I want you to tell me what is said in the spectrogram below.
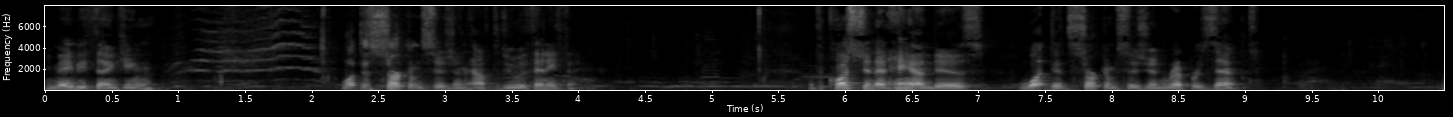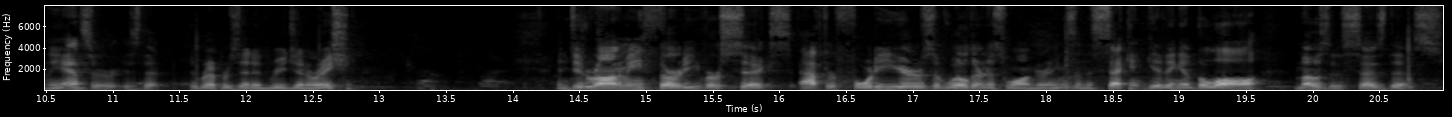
you may be thinking, what does circumcision have to do with anything? But the question at hand is what did circumcision represent? And the answer is that it represented regeneration. In Deuteronomy 30, verse 6, after 40 years of wilderness wanderings and the second giving of the law, Moses says this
